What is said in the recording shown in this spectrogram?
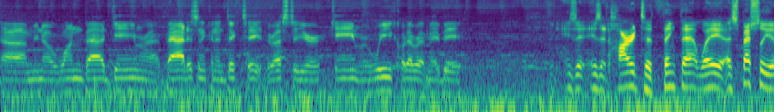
um, you know one bad game or a bad isn't going to dictate the rest of your game or week, whatever it may be. Is it is it hard to think that way, especially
